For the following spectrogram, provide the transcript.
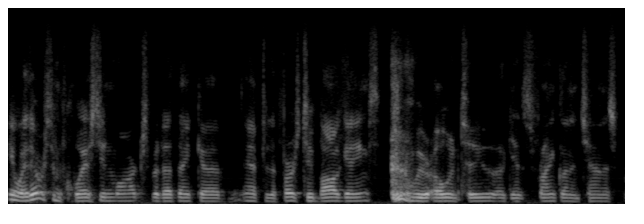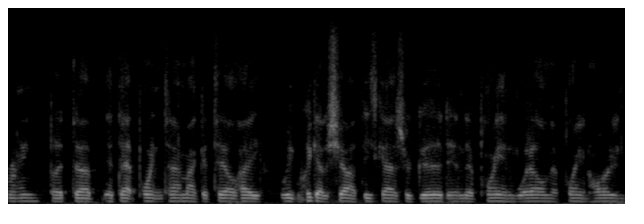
anyway, there were some question marks, but I think uh, after the first two ball games, we were 0 2 against Franklin and China Spring. But uh, at that point in time, I could tell, hey, we, we got a shot. These guys are good and they're playing well and they're playing hard and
